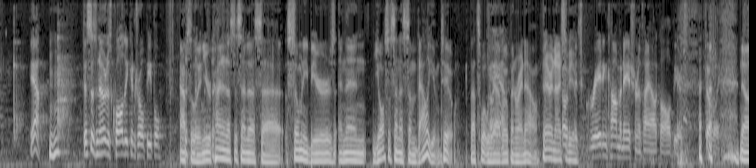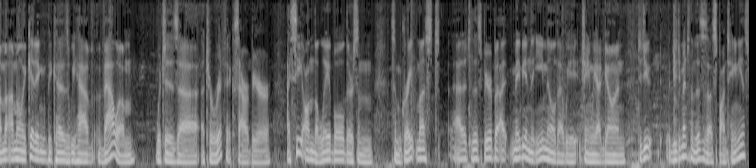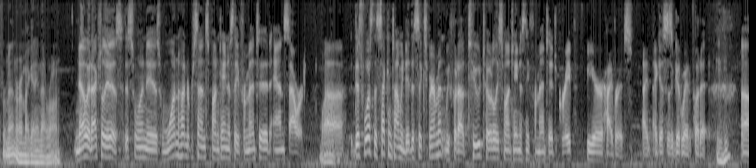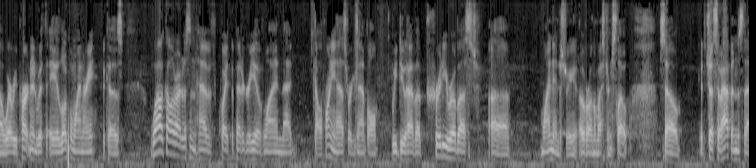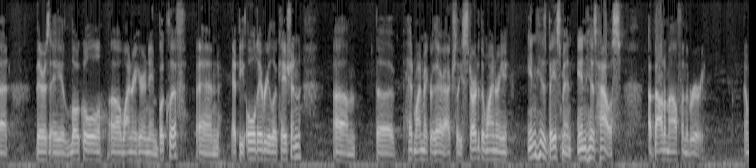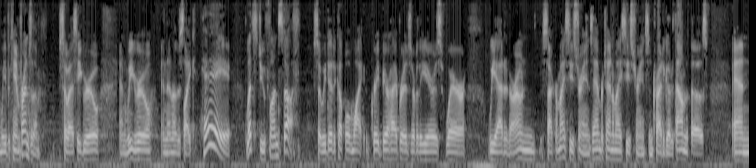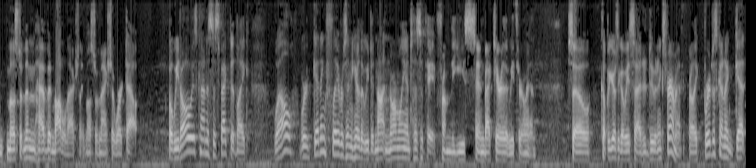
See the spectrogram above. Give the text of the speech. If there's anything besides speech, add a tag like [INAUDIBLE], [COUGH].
Yeah. Mm-hmm. This is known as quality control, people. Absolutely. And you were [LAUGHS] kind enough to send us uh, so many beers, and then you also sent us some Valium, too. That's what we Oh, have yeah. open right now. Very nice Oh, of you. it's great in combination with high alcohol beers. [LAUGHS] Totally. No, I'm, I'm only kidding because we have Vallum, which is uh, a terrific sour beer. I see on the label there's some some grape must added to this beer, but I, maybe in the email that we Jane we had going, did you did you mention that this is a spontaneous ferment, or am I getting that wrong? no, it actually is. This one is 100% spontaneously fermented and soured. Wow. Uh, this was the second time we did this experiment. We put out two totally spontaneously fermented grape beer hybrids, I, I guess is a good way to put it, uh, where we partnered with a local winery because while Colorado doesn't have quite the pedigree of wine that California has, for example, we do have a pretty robust uh, wine industry over on the western slope. So it just so happens that there's a local uh, winery here named Bookcliff, and at the old Avery location, um, the head winemaker there actually started the winery in his basement in his house, about a mile from the brewery, and we became friends with him. So as he grew and we grew, and then I was like, hey, let's do fun stuff. So we did a couple of great beer hybrids over the years where we added our own Saccharomyces strains and Brettanomyces strains and tried to go to town with those. And most of them have been bottled, actually. Most of them actually worked out. But we'd always kind of suspected, like, well, we're getting flavors in here that we did not normally anticipate from the yeast and bacteria that we threw in. So a couple years ago, we decided to do an experiment. We're like, we're just going to get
